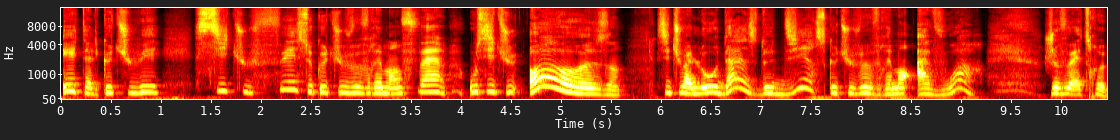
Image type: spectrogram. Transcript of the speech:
es tel que tu es, si tu fais ce que tu veux vraiment faire, ou si tu oses si tu as l'audace de dire ce que tu veux vraiment avoir, je veux être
